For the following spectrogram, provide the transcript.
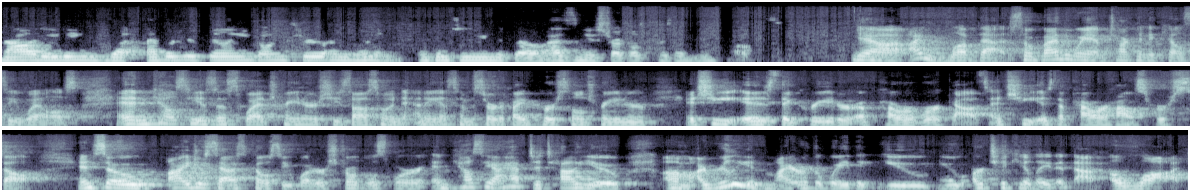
validating whatever you're feeling and going through, and learning and continuing to grow as new struggles present themselves. Yeah, I love that. So, by the way, I'm talking to Kelsey Wells, and Kelsey is a sweat trainer. She's also an NASM certified personal trainer, and she is the creator of PWR Workouts, and she is the powerhouse herself. And so, I just asked Kelsey what her struggles were, and Kelsey, I have to tell you, um, I really admire the way that you you articulated that a lot.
